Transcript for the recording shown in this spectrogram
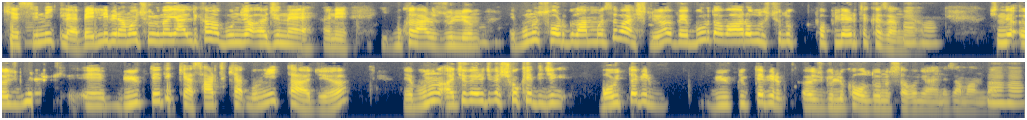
Kesinlikle. Belli bir amaç uğruna geldik ama bunca acı ne? Hani bu kadar zulüm. E, bunun sorgulanması başlıyor ve burada varoluşçuluk popülerite Hı kazanıyor. hı. Şimdi özgürlük e, büyük dedik ya Sartre bunu iddia ediyor. E, bunun acı verici ve şok edici boyutta bir büyüklükte bir özgürlük olduğunu savunuyor aynı Hı zamanda. hı.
